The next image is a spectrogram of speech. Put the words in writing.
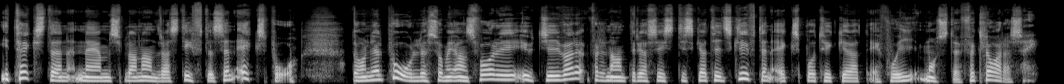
I texten nämns bland andra stiftelsen Expo. Daniel Pohl, som är ansvarig utgivare för den antirasistiska tidskriften Expo, tycker att FOI måste förklara sig.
